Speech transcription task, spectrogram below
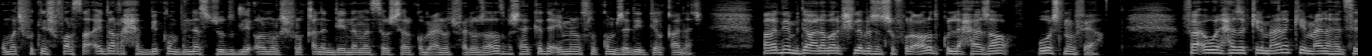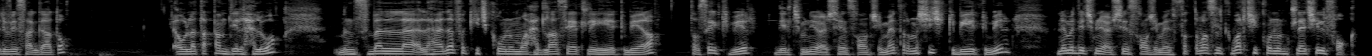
وما تفوتنيش فرصة أيضا نرحب بكم بالناس الجدد اللي أول مرة في القناة ديالنا ما تنساوش تشاركوا معنا وتفعلوا الجرس باش هكا دائما يوصلكم جديد ديال القناة. فغادي نبداو على بركه الله باش نشوفوا العروض كل حاجة وشنو فيها. فأول حاجة كاين معنا كاين معنا هاد service gâteau أو طقم ديال الحلوى. بالنسبة لهذا فكيتكون من واحد l'assiette اللي هي كبيرة تفصيل كبير ديال 28 سنتيمتر ماشي شي كبير كبير انما ديال 28 سنتيمتر فالطباصل الكبار تيكونوا 30 الفوق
